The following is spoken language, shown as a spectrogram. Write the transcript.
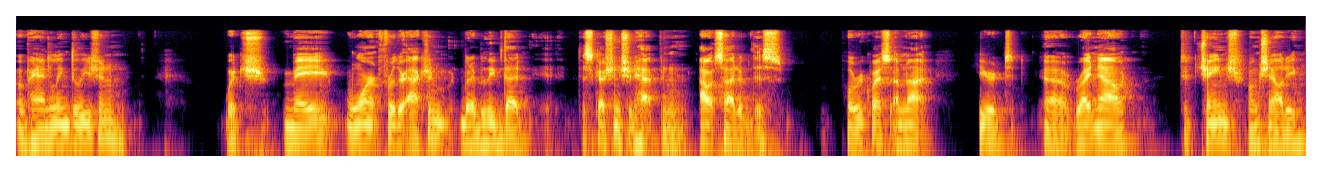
of handling deletion, which may warrant further action. But I believe that discussion should happen outside of this pull request. I'm not here to uh, right now to change functionality.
